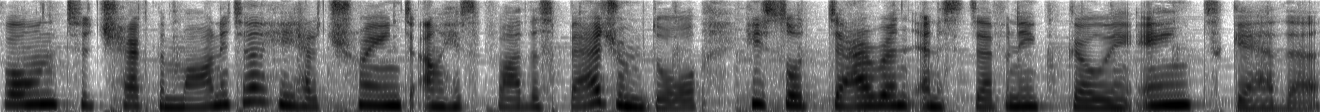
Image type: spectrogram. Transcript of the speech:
phone to check the monitor he had trained on his father's bedroom door, he saw Darren and Stephanie going in together.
